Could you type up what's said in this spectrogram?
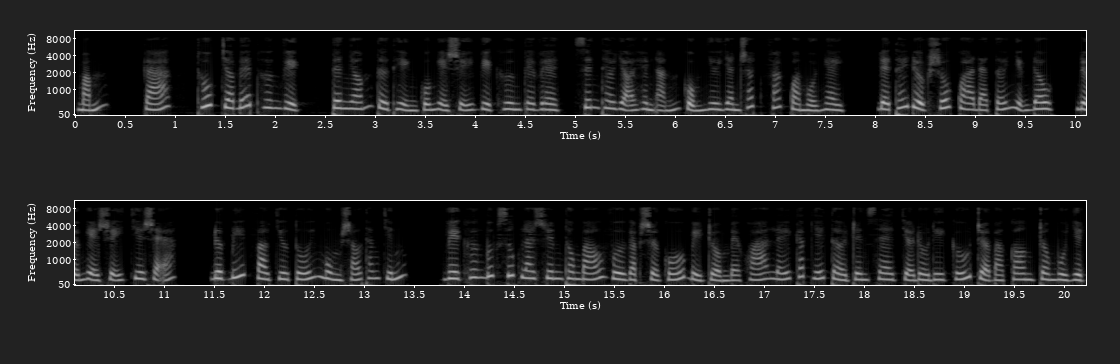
mắm, cá, thuốc cho bếp Hương Việt, tên nhóm từ thiện của nghệ sĩ Việt Hương TV. Xin theo dõi hình ảnh cũng như danh sách phát quà mỗi ngày. Để thấy được số quà đã tới những đâu, nữ nghệ sĩ chia sẻ. Được biết vào chiều tối mùng 6 tháng 9, Việt Hương bức xúc livestream thông báo vừa gặp sự cố bị trộm bẻ khóa lấy cắp giấy tờ trên xe chở đồ đi cứu trợ bà con trong mùa dịch.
